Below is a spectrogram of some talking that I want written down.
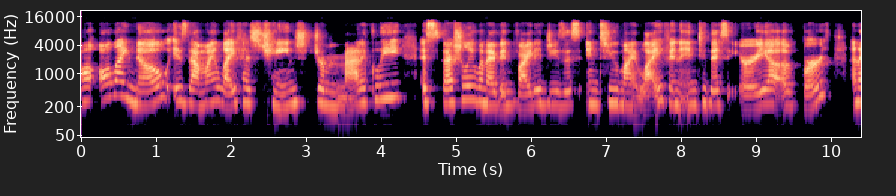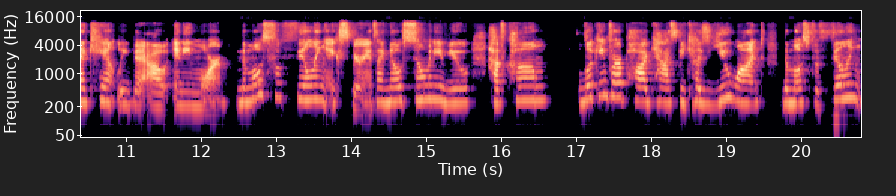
all, all I know is that my life has changed dramatically, especially when I've invited Jesus into my life and into this area of birth, and I can't leave it out anymore. The most fulfilling experience. I know so many of you have come looking for a podcast because you want the most fulfilling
